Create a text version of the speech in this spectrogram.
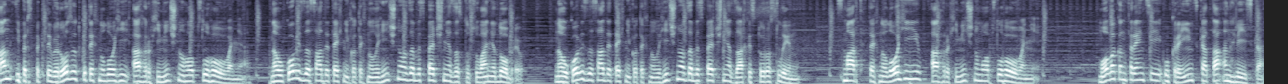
стан і перспективи розвитку технологій агрохімічного обслуговування, наукові засади техніко-технологічного забезпечення застосування добрив, наукові засади техніко-технологічного забезпечення захисту рослин, смарт-технології в агрохімічному обслуговуванні. Мова конференції українська та англійська.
